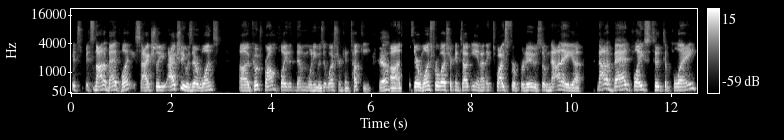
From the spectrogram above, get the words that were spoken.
it's it's not a bad place. I actually I actually was there once. Uh, Coach Brohm played at them when he was at Western Kentucky. Yeah. Uh, there once for Western Kentucky, and I think twice for Purdue. So not a uh, not a bad place to to play.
